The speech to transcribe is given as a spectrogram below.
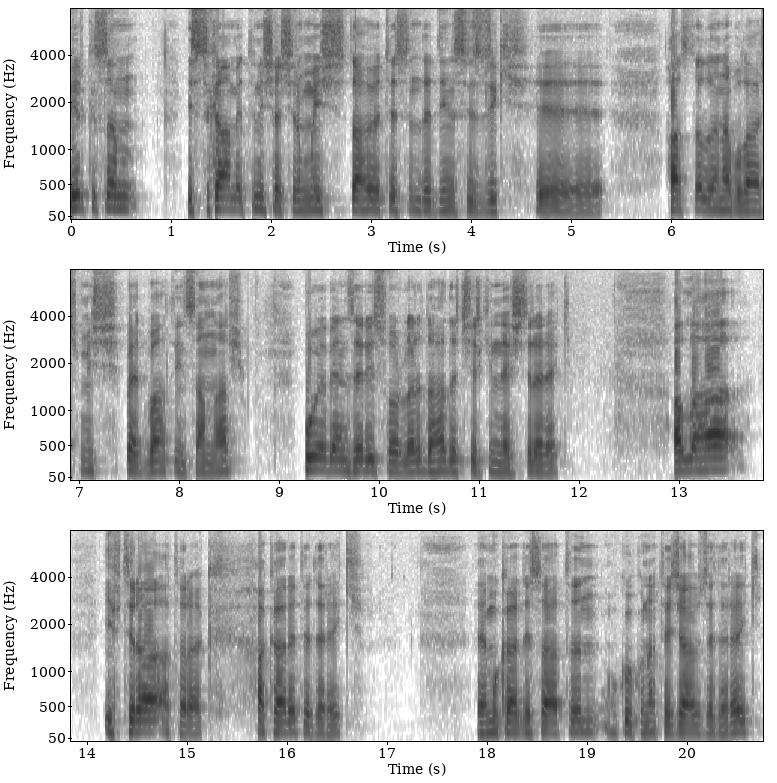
Bir kısım istikametini şaşırmış, daha ötesinde dinsizlik e, hastalığına bulaşmış bedbaht insanlar bu ve benzeri soruları daha da çirkinleştirerek Allah'a iftira atarak, hakaret ederek, e, mukaddesatın hukukuna tecavüz ederek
